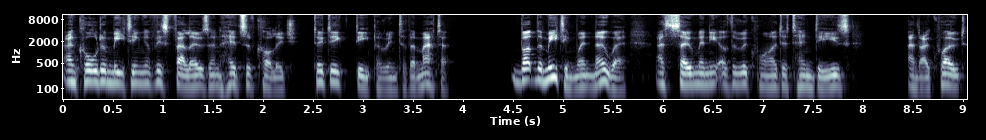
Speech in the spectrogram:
and called a meeting of his fellows and heads of college to dig deeper into the matter. But the meeting went nowhere, as so many of the required attendees, and I quote,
